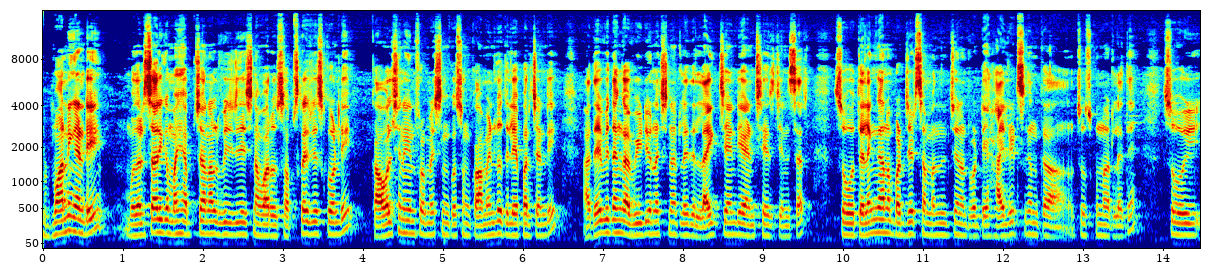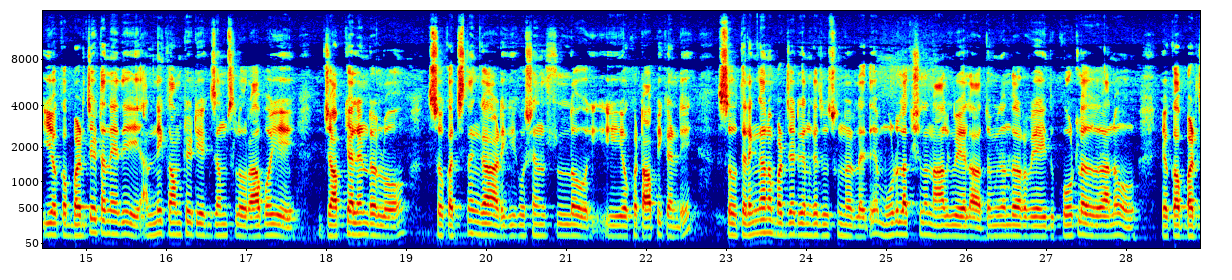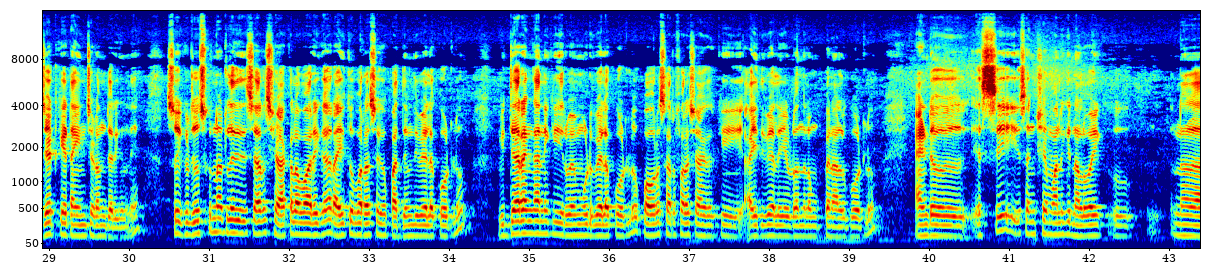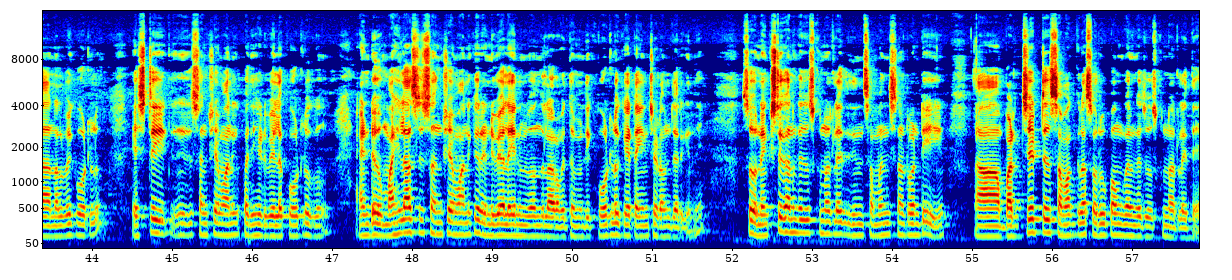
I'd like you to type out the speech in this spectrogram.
Good morning అండి. మొదటిసారిగా my hub channel visit చేసిన వారు సబ్స్క్రైబ్ చేసుకోండి. కావాల్సిన ఇన్ఫర్మేషన్ కోసం కామెంట్లో తెలియపరచండి. అదేవిధంగా వీడియో నచ్చినట్లయితే లైక్ చేయండి అండ్ షేర్ చేయండి సార్. సో తెలంగాణ బడ్జెట్ సంబంధించినటువంటి హైలైట్స్ కనుక చూసుకున్నట్లయితే సో ఈ యొక్క బడ్జెట్ అనేది అన్ని కాంపిటేటివ్ ఎగ్జామ్స్లో రాబోయే జాబ్ క్యాలెండర్లో సో ఖచ్చితంగా అడిగే క్వశ్చన్స్లో ఈ యొక్క టాపిక్ అండి. సో తెలంగాణ బడ్జెట్ కనుక చూసుకున్నట్లయితే మూడు లక్షల నాలుగు వేల తొమ్మిది వందల అరవై ఐదు కోట్లగాను ఈ యొక్క బడ్జెట్ కేటాయించడం జరిగింది. సో ఇక్కడ చూసుకున్నట్లయితే సార్ శాఖల వారీగా రైతు భరోసాకు పద్దెనిమిది వేల కోట్లు విద్యారంగానికి ఇరవై మూడు వేల కోట్లు పౌర సరఫరా శాఖకి ఐదు వేల ఏడు వందల ముప్పై నాలుగు కోట్లు అండ్ ఎస్సీ సంక్షేమానికి నలభై నలభై కోట్లు ఎస్టీ సంక్షేమానికి పదిహేడు వేల కోట్లు అండ్ మహిళా శిశు సంక్షేమానికి రెండు వేల ఎనిమిది వందల అరవై తొమ్మిది కోట్లు కేటాయించడం జరిగింది. సో నెక్స్ట్ కనుక చూసుకున్నట్లయితే దీనికి సంబంధించినటువంటి బడ్జెట్ సమగ్ర స్వరూపం కనుక చూసుకున్నట్లయితే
